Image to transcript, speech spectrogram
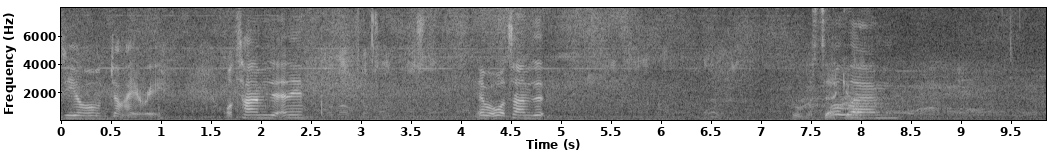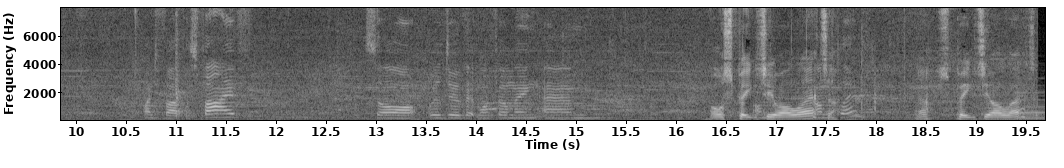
video diary. What time is it Eddie? Yeah, but what time is it? What was taking Well, um, 25 plus 5. So we'll do a bit more filming. Um, I'll speak to you all later. Yeah, speak to you all later.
